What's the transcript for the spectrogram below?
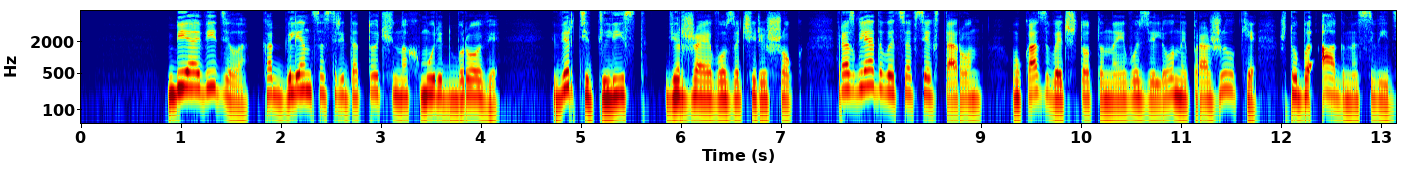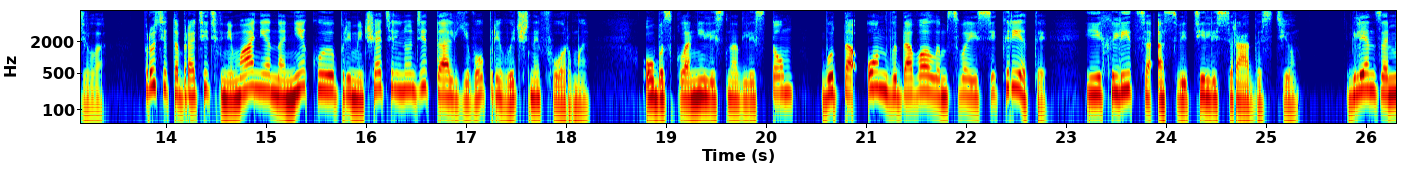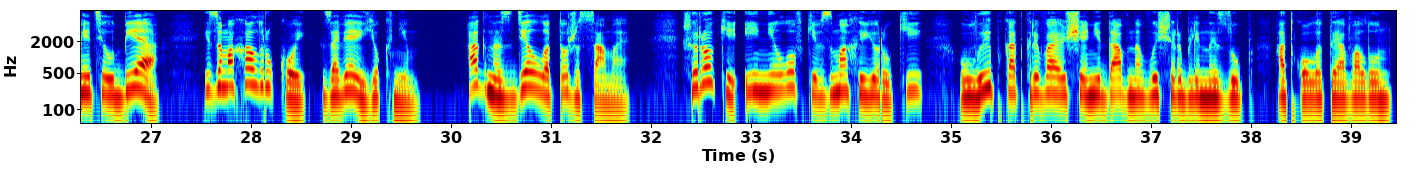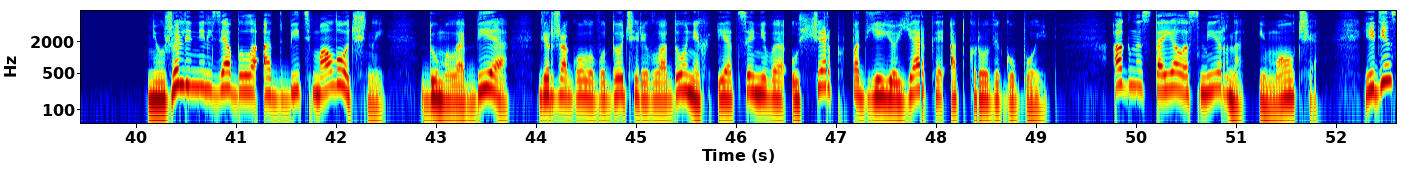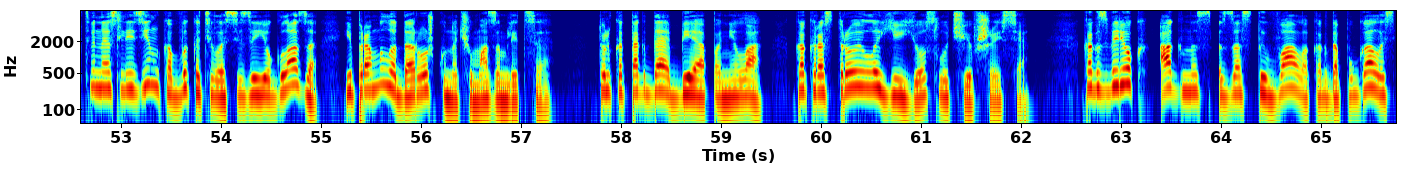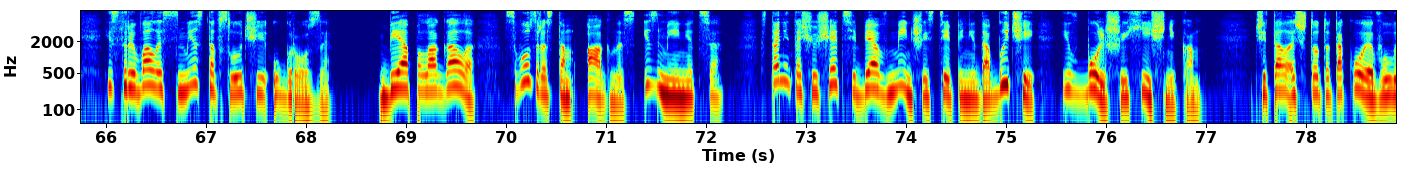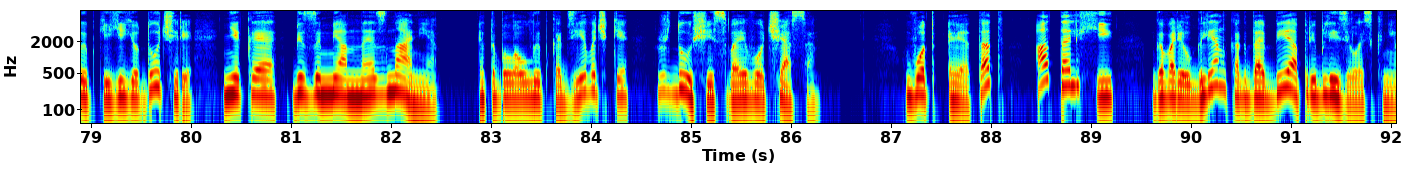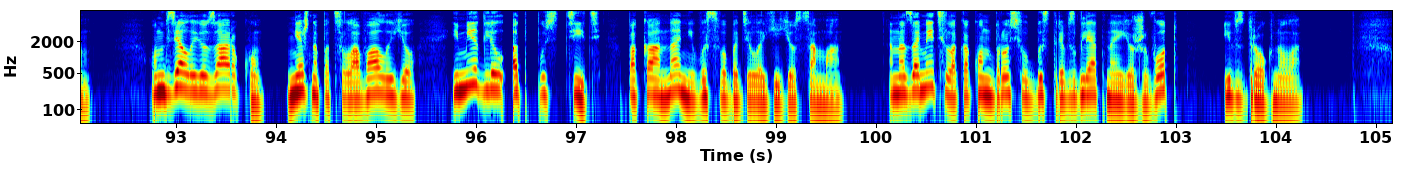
Биа видела, как Глен сосредоточенно хмурит брови, вертит лист, держа его за черешок, разглядывает со всех сторон, указывает что-то на его зеленой прожилке, чтобы Агнес видела. Просит обратить внимание на некую примечательную деталь его привычной формы. Оба склонились над листом, будто он выдавал им свои секреты, и их лица осветились радостью. Глен заметил Беа и замахал рукой, зовя ее к ним. Агнес сделала то же самое. Широкий и неловкий взмах ее руки, улыбка, открывающая недавно выщербленный зуб, отколотый овалун. «Неужели нельзя было отбить молочный?» — думала Беа, держа голову дочери в ладонях и оценивая ущерб под ее яркой от крови губой. Агнес стояла смирно и молча. Единственная слезинка выкатилась из ее глаза и промыла дорожку на чумазом лице. Только тогда Беа поняла — как расстроило ее случившееся. Как зверек, Агнес застывала, когда пугалась, и срывалась с места в случае угрозы. Беа полагала, с возрастом Агнес изменится, станет ощущать себя в меньшей степени добычей и в большей хищником. Читалось что-то такое в улыбке ее дочери, некое безымянное знание. Это была улыбка девочки, ждущей своего часа. Вот этот — от говорил Глен, когда Беа приблизилась к ним. Он взял ее за руку, нежно поцеловал ее и медлил отпустить, пока она не высвободила ее сама. Она заметила, как он бросил быстрый взгляд на ее живот и вздрогнула.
